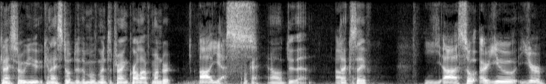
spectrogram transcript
can I still you can I still do the movement to try and crawl out from under it? Uh, yes. Okay. I'll do that. Dex Okay. save. Uh, so are you you're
